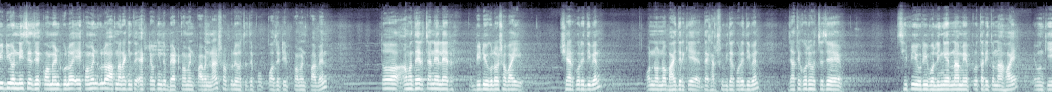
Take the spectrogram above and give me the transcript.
ভিডিওর নিচে যে কমেন্টগুলো, এই কমেন্টগুলো আপনারা কিন্তু একটাও কিন্তু ব্যাড কমেন্ট পাবেন না। সবগুলো হচ্ছে যে পজিটিভ কমেন্ট পাবেন। তো আমাদের চ্যানেলের ভিডিওগুলো সবাই শেয়ার করে দিবেন। অন্য অন্য ভাইদেরকে দেখার সুবিধা করে দিবেন। যাতে করে হচ্ছে যে সিপিইউ রিবোলিংয়ের নামে প্রতারিত না হয় এবং কি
